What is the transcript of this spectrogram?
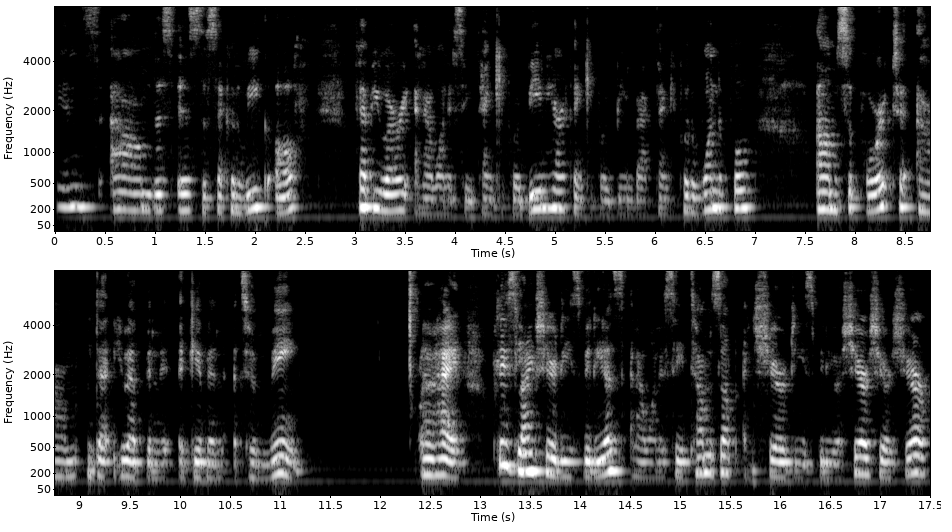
Um, this is the second week of February, and I want to say thank you for being here. Thank you for being back. Thank you for the wonderful um, support um, that you have been given to me. Okay, please like, share these videos, and I want to say thumbs up and share these videos. Share, share, share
